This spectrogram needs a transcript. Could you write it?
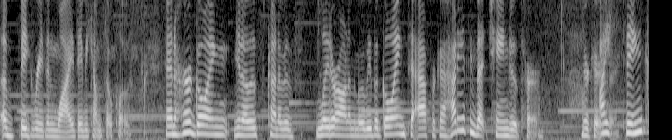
a big reason why they become so close. And her going you know this kind of is later on in the movie but going to africa how do you think that changes her your character? i think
